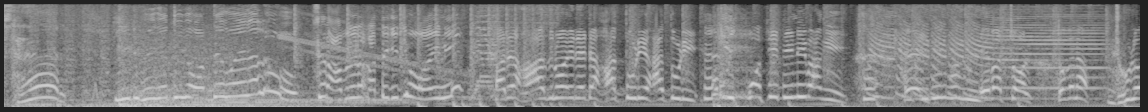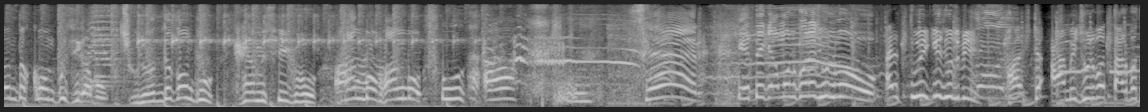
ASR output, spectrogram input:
স্যার ইট ভেঙে তুই অর্ধেক হয়ে গেল। স্যার আপনার হাতে কিছু হয়নি? আরে হাত নয় রে এটা হাতুড়ি হাতুড়ি। আমি প্রতিদিনই ভাঙি। এবার চল তোকে না ঝুলন্ত কম্পু শিখাবো। ঝুলন্ত কম্পু? হ্যাঁ আমি শিখব। ভাঙবো ভাঙবো। উ, আ, স্যার এতে কেমন করে ঝুলবো? আরে তুই কি ঝুলবি? ফার্স্টে আমি ঝুলবো তারপর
